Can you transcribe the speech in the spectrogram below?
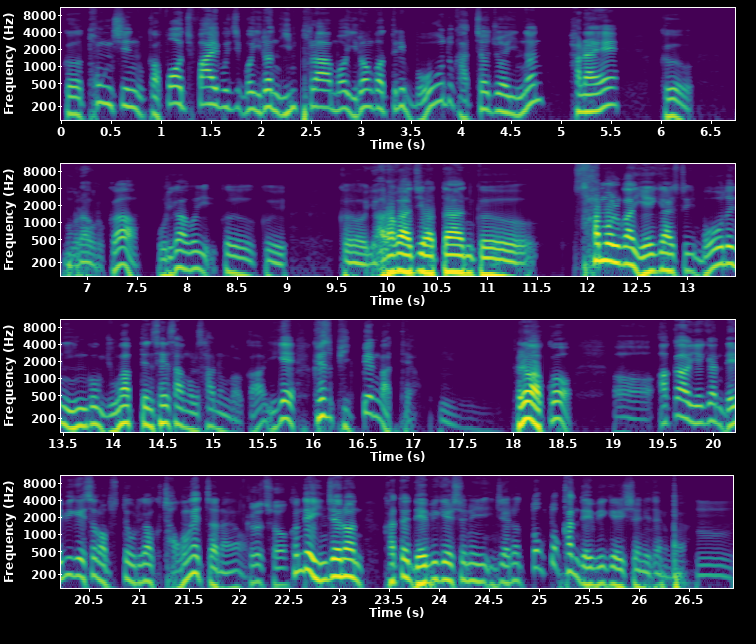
그 통신 그러니까 4G, 5G 뭐 이런 인프라 뭐 이런 것들이 모두 갖춰져 있는 하나의 그 뭐라 그럴까? 우리가 그그그그 여러 가지 어떤 그 사물과 얘기할 수 있는 모든 인공 융합된 세상을 사는 걸까? 이게 그래서 빅뱅 같아요. 음. 그래갖고 어 아까 얘기한 내비게이션 없을 때 우리가 적응했잖아요. 그렇죠. 근데 이제는 갑자기 내비게이션이 이제는 똑똑한 내비게이션이 되는 거야. 음.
